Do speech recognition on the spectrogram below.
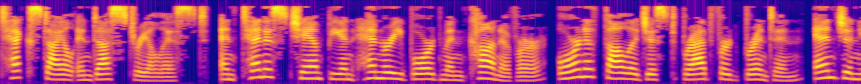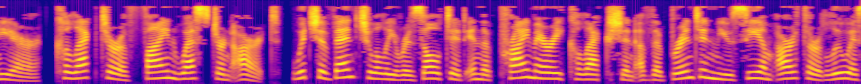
textile industrialist, and tennis champion Henry Boardman Conover, ornithologist Bradford Brinton, engineer, collector of fine Western art, which eventually resulted in the primary collection of the Brinton Museum Arthur Lewis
